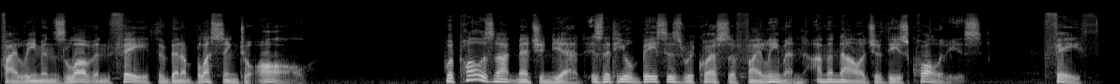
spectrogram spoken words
Philemon's love and faith have been a blessing to all. What Paul has not mentioned yet is that he'll base his requests of Philemon on the knowledge of these qualities faith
